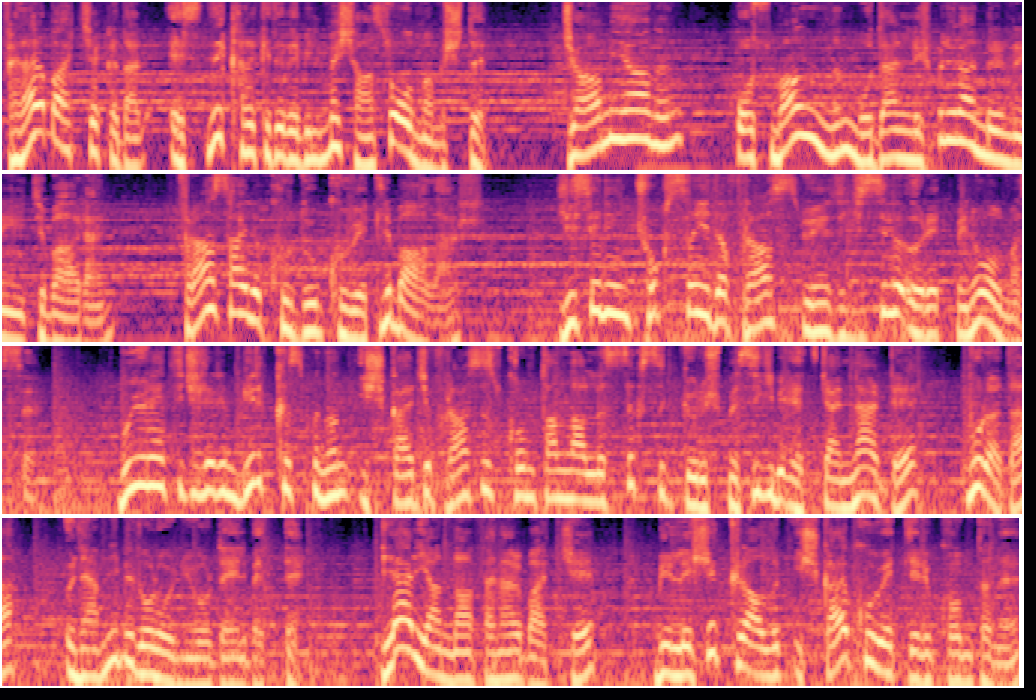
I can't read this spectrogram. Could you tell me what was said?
Fenerbahçe kadar esnek hareket edebilme şansı olmamıştı. Camianın Osmanlı'nın modernleşme dönemlerinden itibaren Fransa ile kurduğu kuvvetli bağlar, lisenin çok sayıda Fransız yöneticisi ve öğretmeni olması, bu yöneticilerin bir kısmının işgalci Fransız komutanlarla sık sık görüşmesi gibi etkenler de burada önemli bir rol oynuyordu elbette. Diğer yandan Fenerbahçe, Birleşik Krallık İşgal Kuvvetleri Komutanı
